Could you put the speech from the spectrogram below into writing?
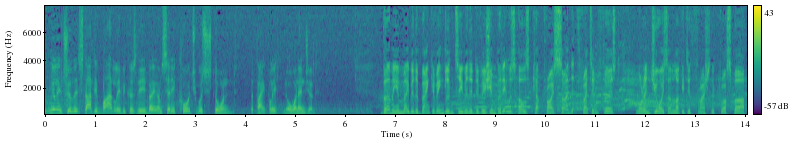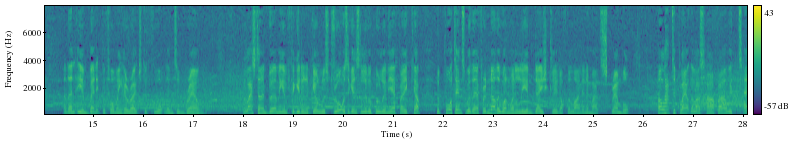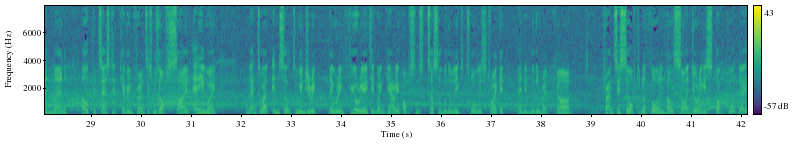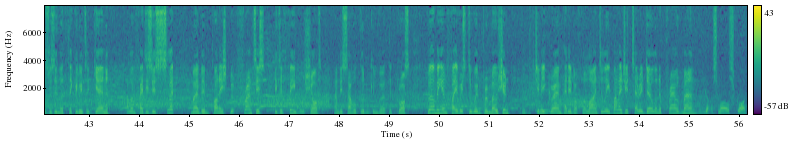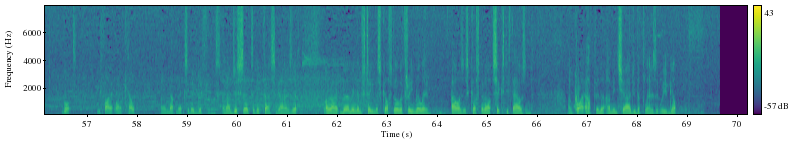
Really and truly, it started badly because the Birmingham City coach was stoned, but thankfully no one injured. Birmingham may be the Bank of England team in the division, but it was Hull's cup prize side that threatened first. Warren Joyce unlucky to thrash the crossbar, and then Ian Bennett performing heroics to thwart Linton Brown. The last time Birmingham figured in a goalless draw was against Liverpool in the FA Cup. The portents were there for another one when Liam Daish cleared off the line in a mad scramble. Hull had to play out the last half hour with 10 men. Hull protested Kevin Francis was offside anyway. And then to add insult to injury, they were infuriated when Gary Hobson's tussle with the league's tallest striker ended with a red card. Francis, so often a thorn in Hull's side during his Stockport days, was in the thick of it again. Alan Fettis' slip may have been punished, but Francis hit a feeble shot. Andy Saville couldn't convert the cross. Birmingham favourites to win promotion, but Jimmy Graham headed off the line to leave manager Terry Dolan a proud man. We've got a small squad, but we fight like hell, and that makes a big difference. And I've just said to the press guys that, all right, Birmingham's team has cost over three million. Ours has cost about 60,000. I'm quite happy that I'm in charge of the players that we've got.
